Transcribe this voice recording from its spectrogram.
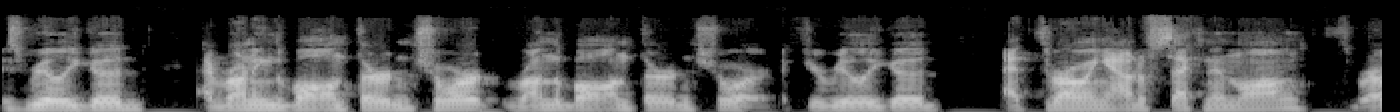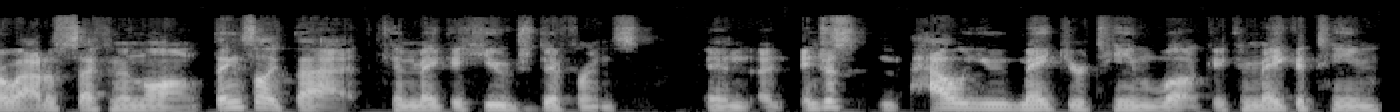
is really good at running the ball on third and short, run the ball on third and short. If you're really good at throwing out of second and long, throw out of second and long. Things like that can make a huge difference in in just how you make your team look. It can make a team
